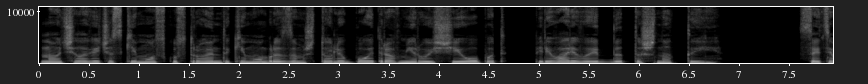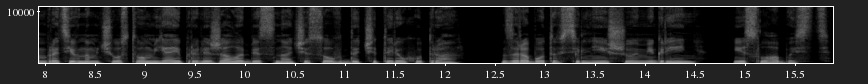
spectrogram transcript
но человеческий мозг устроен таким образом, что любой травмирующий опыт переваривает до тошноты. С этим противным чувством я и пролежала без сна часов до четырех утра, заработав сильнейшую мигрень и слабость.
